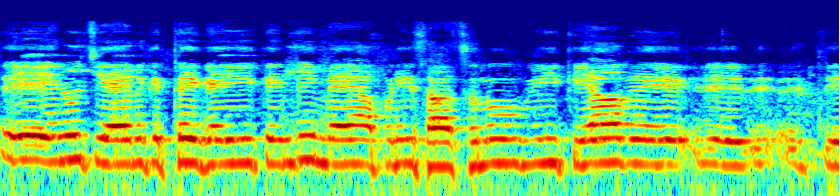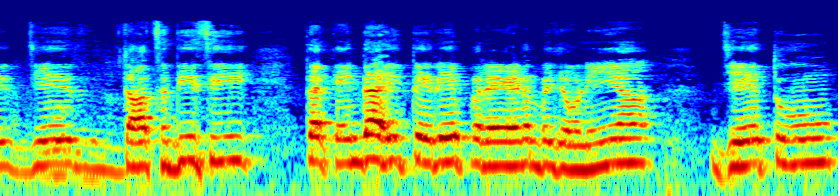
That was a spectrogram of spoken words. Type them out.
ਇਹ ਇਹਨੂੰ ਚੈਨ ਕਿੱਥੇ ਗਈ? ਕਹਿੰਦੀ ਮੈਂ ਆਪਣੀ ਸੱਸ ਨੂੰ ਵੀ ਕਿਹਾ ਵੀ ਇਹ- ਜੇ ਦੱਸਦੀ ਸੀ ਤਾਂ ਕਹਿੰਦਾ ਸੀ ਤੇਰੇ ਪ੍ਰੇਣ ਵਜਾਉਣੀ ਆ ਜੇ ਤੂੰ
